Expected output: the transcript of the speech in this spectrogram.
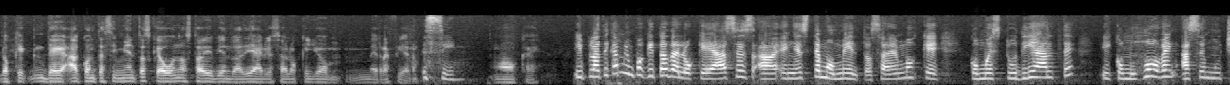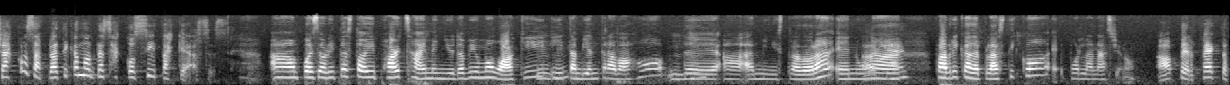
Lo que de acontecimientos que uno está viviendo a diario, es a lo que yo me refiero. Sí. Ok. Y platícame un poquito de lo que haces ah, en este momento. Sabemos que como estudiante y como joven haces muchas cosas. Platícanos de esas cositas que haces. Ah, pues ahorita estoy part-time en UW Milwaukee y también trabajo de ah, administradora en una fábrica de plástico eh, por la National. Ah, perfecto.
